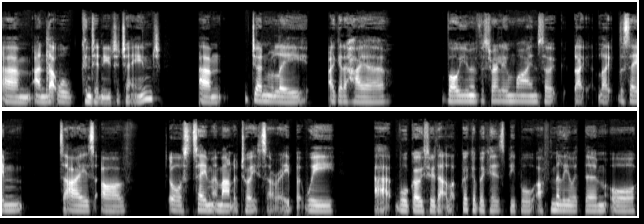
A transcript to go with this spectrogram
um, and that will continue to change. Um, generally, I get a higher volume of Australian wine, so it, like like the same size of or same amount of choice. Sorry, but we uh, will go through that a lot quicker because people are familiar with them. Or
